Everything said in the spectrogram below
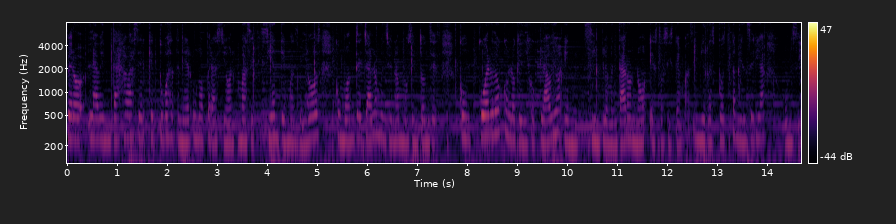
pero la ventaja va a ser que tú vas a tener una operación más eficiente, más veloz, como antes ya lo mencionamos. Entonces, concuerdo con lo que dijo Claudio en si implementar o no estos sistemas. Y mi respuesta también sería un sí.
